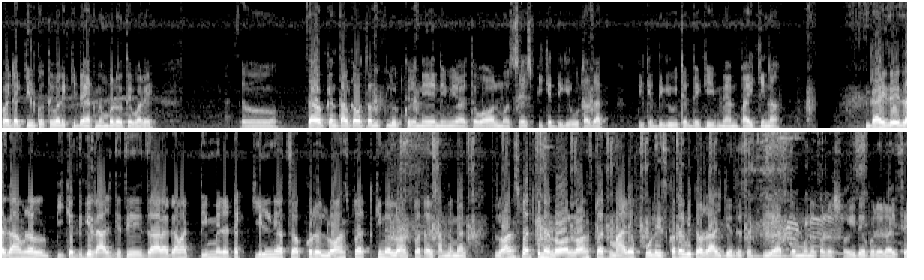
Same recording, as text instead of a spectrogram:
কয়টা কিল করতে পারে কিটা এক নম্বর হতে পারে। তো যাই হোক কিন্তু হালকা পাতলা লুট করে নিয়ে এনিমি হয়তো অলমোস্ট শেষ পিকের দিকে উঠা যাক। পিকের দিকে উঠে দেখি ম্যান পাই কিনা। গাইজ এই জায়গা আমরা পিকের দিকে রাজ দিতে যাওয়ার আগে আমার টিমের একটা কিল নেওয়ার চক করে লঞ্চ প্যাড কিনে লঞ্চ প্যাড সামনে ম্যান। লঞ্চ প্যাড কিনে লঞ্চ প্যাড মারে ফুল স্কটের ভিতর রাজ দিয়ে দিয়েছে দিয়ে একদম মনে করে শহীদে পড়ে রয়েছে।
